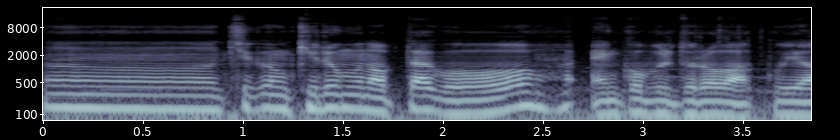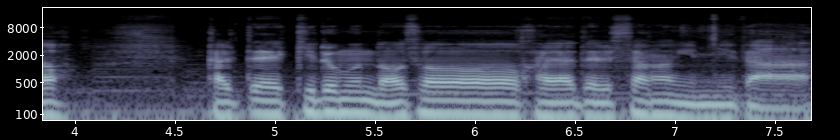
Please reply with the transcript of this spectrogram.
어, 지금 기름은 없다고 앵커불 들어왔고요. 갈 때 기름은 넣어서 가야 될 상황입니다.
